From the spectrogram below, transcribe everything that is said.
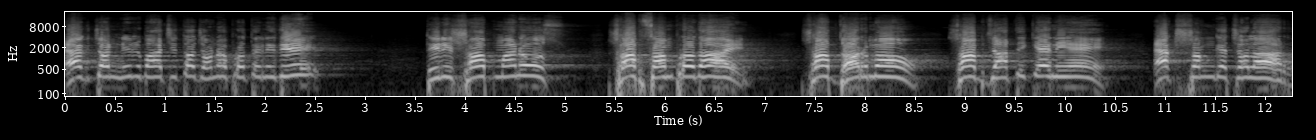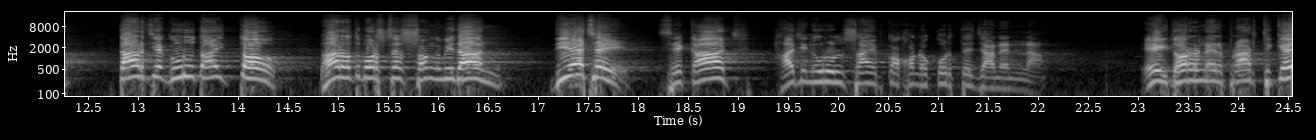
একজন নির্বাচিত জনপ্রতিনিধি, তিনি সব মানুষ, সব সম্প্রদায়, সব ধর্ম, সব জাতিকে নিয়ে একসঙ্গে চলার তার যে গুরু দায়িত্ব ভারতবর্ষের সংবিধান দিয়েছে, সে কাজ হাজি নুরুল সাহেব কখনো করতে জানেন না। এই ধরনের প্রার্থীকে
